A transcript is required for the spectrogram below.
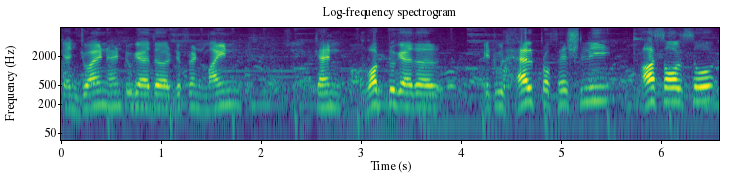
can join hand together, different mind can work together. It will help professionally us also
